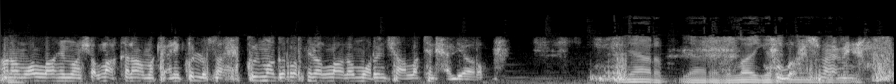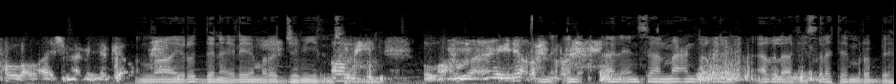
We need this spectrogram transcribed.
أنا والله ما شاء الله كلامك يعني كله صحيح. كل ما قربت إلى الله الأمور إن شاء الله تنحل يا رب. يا رب يا رب. الله يقربنا الله يسمع منك. الله الله يسمع منك. يا رب الله يردنا إليه مرد جميل إن شاء الله. اللهم آمين يا رب. الإنسان ما عنده اغلى في صلته من ربه.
